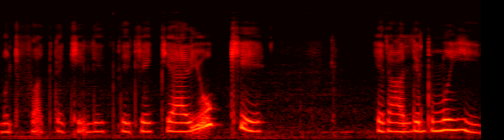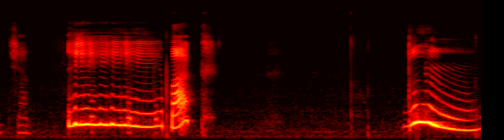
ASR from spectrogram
mutfakta kirletilecek yer yok ki. Herhalde bunu yiyeceğim. Bak. Bum.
